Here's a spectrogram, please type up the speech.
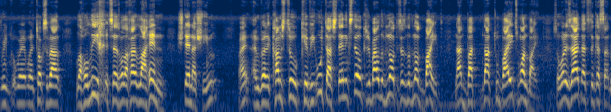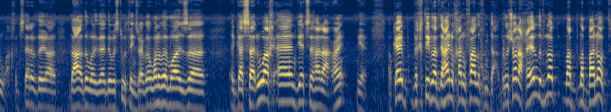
when when it talks about laholich, it says holacha lahen shte nashim, right? And when it comes to kiviuta, standing still, because about livnot, it says livnot bite, not but not two bites, one bite. So what is that? That's the gasat ruach instead of the uh, the, the, there was two things, right? But one of them was uh, gasat ruach and yetzer hara, right? Yeah. Okay. וכתיב לבדהיינו חנופה לחודה. ולשון אחר, לבנות לבנות.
